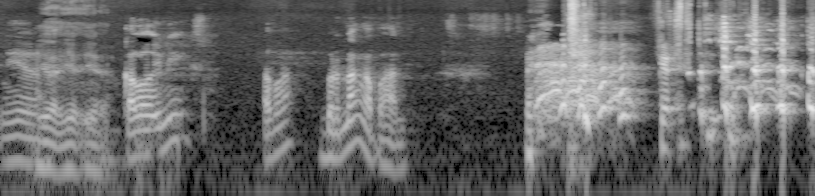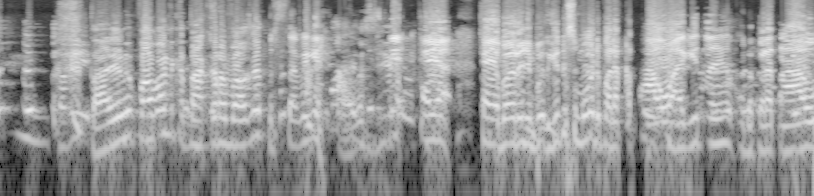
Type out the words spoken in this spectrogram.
Iya. Iya iya iya. Kalau ini apa? Berenang apaan? Tadi lu paman ketaker banget. Terus tapi kayak kayak baru nyebut gitu semua udah pada ketawa gitu ya, udah pada tahu.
